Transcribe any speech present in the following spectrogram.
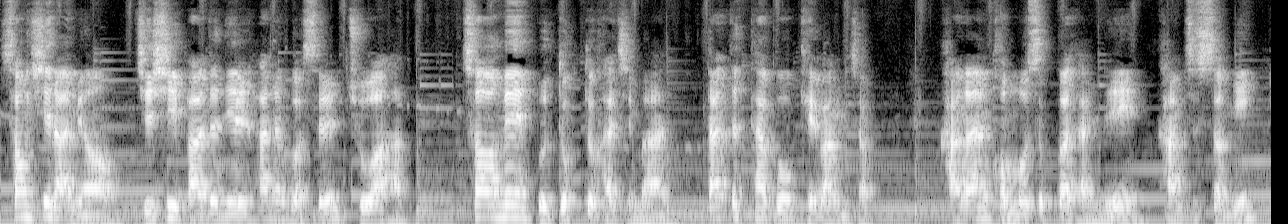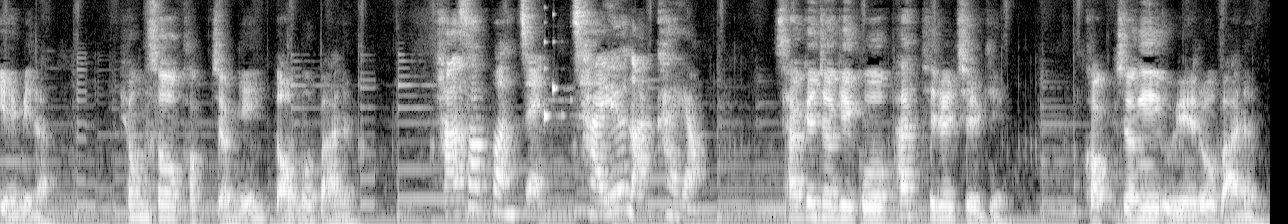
성실하며 지시받은 일 하는 것을 좋아함. 처음엔 무뚝뚝하지만 따뜻하고 개방적. 강한 겉모습과 달리 감수성이 예민함. 평소 걱정이 너무 많음. 다섯 번째, 자유낙하형. 사교적이고 파티를 즐김. 걱정이 의외로 많음.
